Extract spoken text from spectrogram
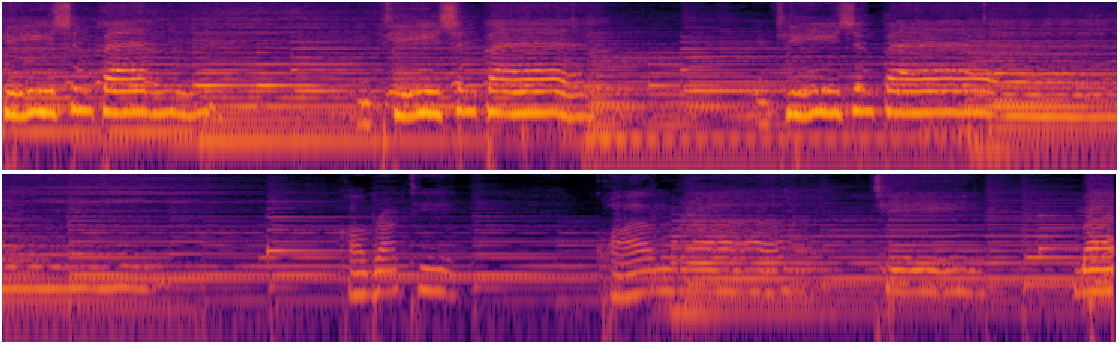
ที่ฉันเป็นอย่างที่ฉันเป็นอย่างที่ฉันเป็นความรักที่ ความรักที่ ไม่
